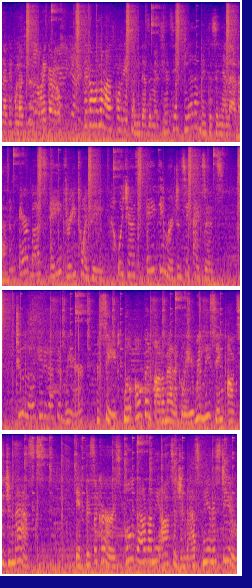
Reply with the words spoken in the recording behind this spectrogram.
La tripulación de sobrecargos, les damos la más cordial Salidas de emergencia claramente señaladas. An Airbus A320, which has eight emergency exits. Two located at the rear seat will open automatically, releasing oxygen masks. If this occurs, pull down on the oxygen mask nearest you.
